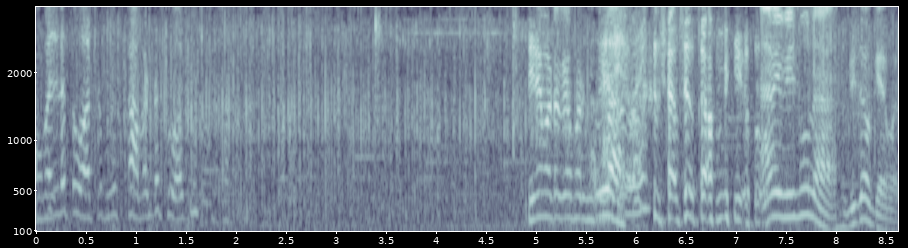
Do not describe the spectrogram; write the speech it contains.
মোবাইলটা তো ওয়াটারপ্রুফ কাভারটা তো ওয়াটারপ্রুফ সিনেমাটোগ্রাফার সাথে আমিও আমি ভিজবো না ভিজাও কে আমরা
